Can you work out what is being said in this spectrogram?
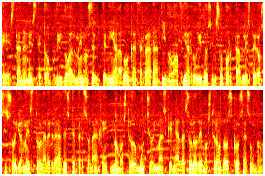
que están en este top. Digo al menos él tenía la boca cerrada y no hacía ruidos insoportables. Pero si soy honesto la verdad este personaje no mostró mucho y más que nada solo demostró dos cosas uno.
